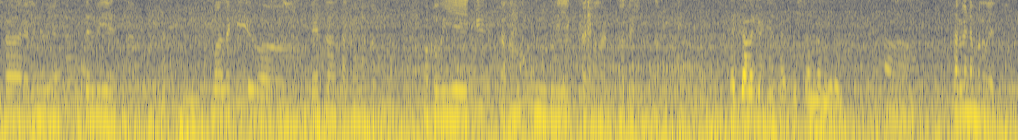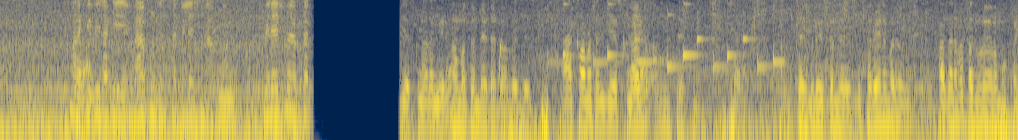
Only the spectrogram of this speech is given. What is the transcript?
ఒక రెవెన్యూ ఇద్దరు విఏస్ ఉన్నారు. వాళ్ళకి బేస్డ్ ఆన్ సర్వే నెంబర్. ఒక విఏకి సగము ఇంకొక విఏకి సగం అలొకేషన్ ఎట్లా అలొకేట్ చేస్తారు సిస్టంలో మీరు? సర్వే నెంబర్ వేసి. మనకి వీళ్ళకి మ్యాప్ ఉంటుంది sir village map. Village map చేసుకున్నారా మీరు? మొత్తం డేటా డౌన్లోడ్ చేసుకున్నారా? సరే. సార్ ఇప్పుడు ఇతను సర్వే నెంబర్ ఖాతా నెంబర్ పదమూడు వందల ముప్పై.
